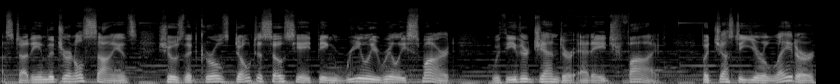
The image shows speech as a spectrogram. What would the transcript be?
A study in the journal Science shows that girls don't associate being really, really smart with either gender at age five, but just a year later,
